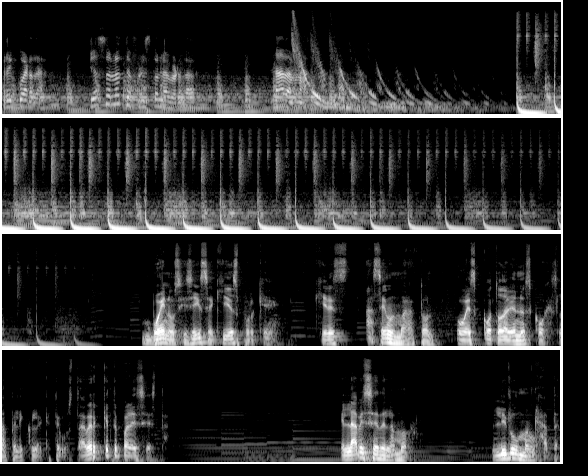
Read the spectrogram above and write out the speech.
Recuerda, yo solo te ofrezco la verdad. Nada más. Bueno, si sigues aquí es porque quieres hacer un maratón o, es, o todavía no escoges la película que te gusta. A ver, ¿qué te parece esta? El ABC del amor. Little Manhattan.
